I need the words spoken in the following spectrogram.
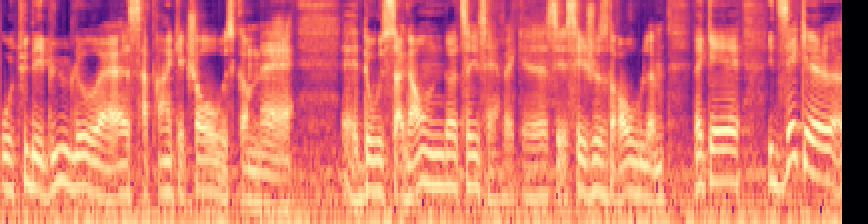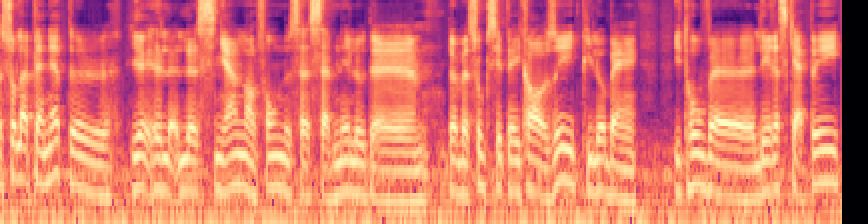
au tout début, là, ça prend quelque chose comme 12 euh, secondes, c'est juste drôle. Fait il disait que sur la planète, euh, le, signal, dans le fond, ça, venait d'un vaisseau qui s'était écrasé, puis là, ben, il trouve euh, les rescapés,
